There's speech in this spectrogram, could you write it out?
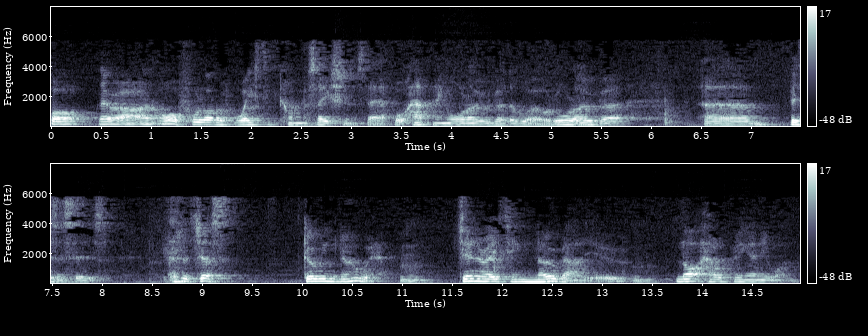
Well, there are an awful lot of wasted conversations, therefore, happening all over the world, all over um, businesses that are just going nowhere. Mm. Generating no value, not helping anyone,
